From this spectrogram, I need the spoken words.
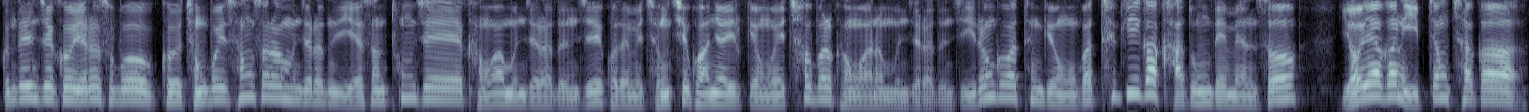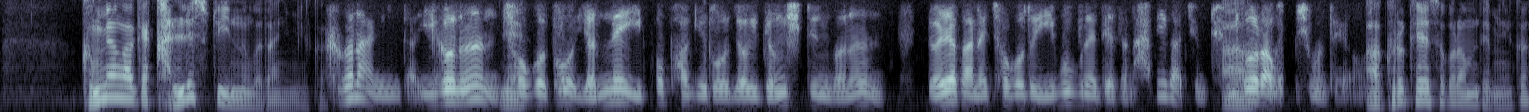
근데 이제 그 예를 들어서 뭐 그 정보의 상설화 문제라든지 예산 통제 강화 문제라든지 그다음에 정치 관여일 경우에 처벌 강화하는 문제라든지 이런 것 같은 경우가 특위가 가동되면서 여야 간의 입장 차가 극명하게 갈릴 수도 있는 것 아닙니까? 그건 아닙니다. 이거는 예. 적어도 연내 입법하기로 여기 명시된 거는 여야 간에 적어도 이 부분에 대해서는 합의가 지금 된 아. 거라고 보시면 돼요. 아 그렇게 해석을 하면 됩니까?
